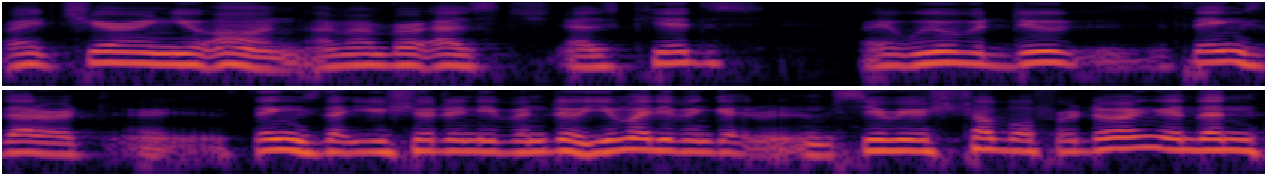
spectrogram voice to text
right? Cheering you on. I remember as as kids, right, we would do things that are things that you shouldn't even do. You might even get in serious trouble for doing, and then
